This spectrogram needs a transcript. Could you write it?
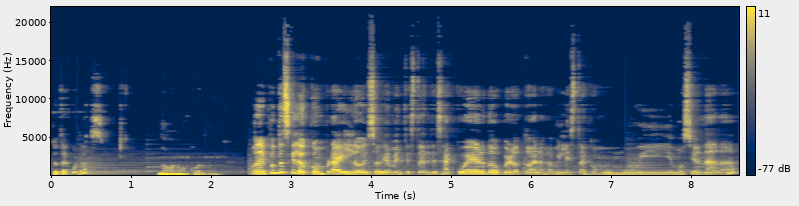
¿Tú te acuerdas? No, no me acuerdo. Bueno, el punto es que lo compra y Lois obviamente está en desacuerdo, pero toda la familia está como muy emocionada.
